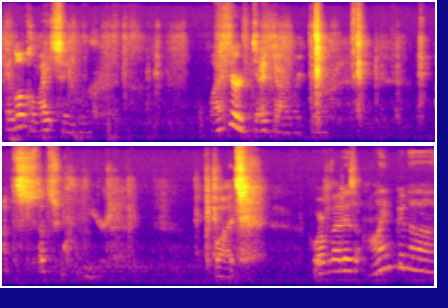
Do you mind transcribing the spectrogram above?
Hey, look, a lightsaber. Why there But whoever that is, I'm gonna.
